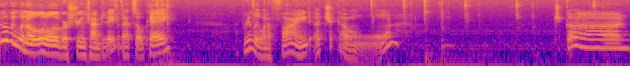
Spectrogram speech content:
Ooh, we went a little over stream time today, but that's okay. I really want to find a chicken. Chicken.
